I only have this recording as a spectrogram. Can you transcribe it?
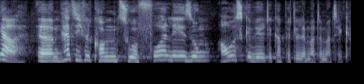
Ja, ähm, herzlich willkommen zur Vorlesung Ausgewählte Kapitel der Mathematik.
